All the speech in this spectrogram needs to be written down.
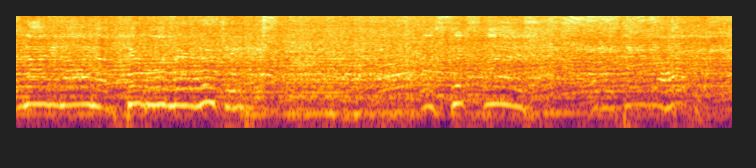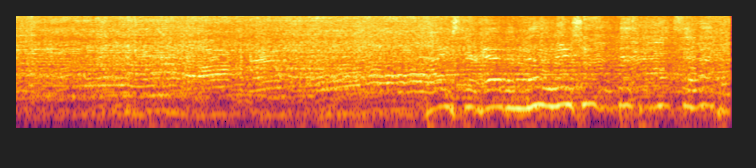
The 99 of Kimberlyn Marinucci. The six slash of Nathaniel Hopper. Deister having no issues with this one whatsoever.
